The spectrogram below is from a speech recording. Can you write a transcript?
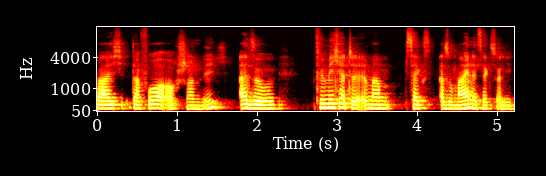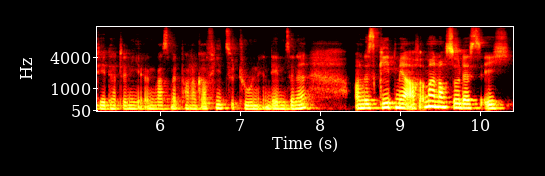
War ich davor auch schon nicht. Also für mich hatte immer Sex, also meine Sexualität hatte nie irgendwas mit Pornografie zu tun in dem Sinne. Und es geht mir auch immer noch so, dass ich,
